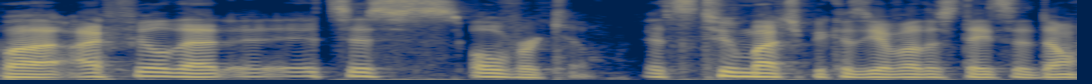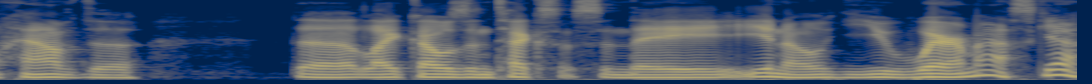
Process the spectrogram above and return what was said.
but I feel that it's just overkill. It's too much because you have other states that don't have the the like I was in Texas and they you know you wear a mask, yeah,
